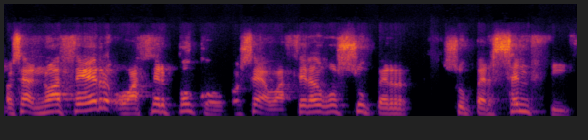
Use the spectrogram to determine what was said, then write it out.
o sea, no hacer o hacer poco, o sea, o hacer algo súper, súper sencillo.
